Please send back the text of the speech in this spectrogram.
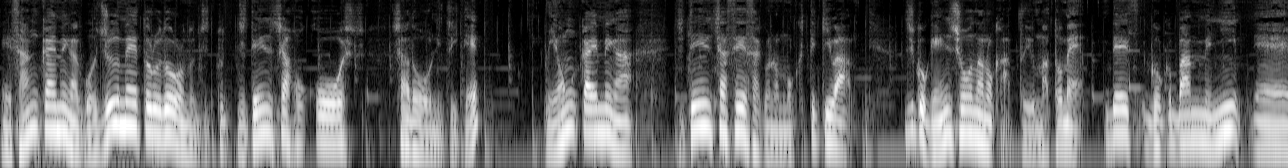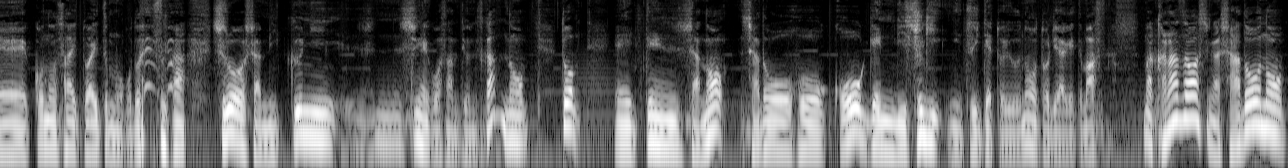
え、3回目が50メートル道路の自転車歩行車道について、4回目が自転車政策の目的は事故減少なのかというまとめ。で、5番目に、えー、このサイトはいつものことですが、指導者三国茂子さんっていうんですか？の、と、えー、自転車の車道方向原理主義についてというのを取り上げてます。まあ、金沢市が車道の、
